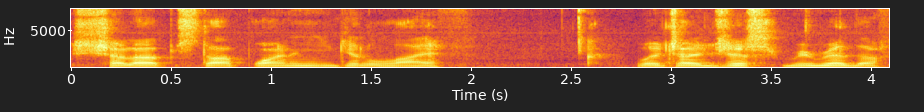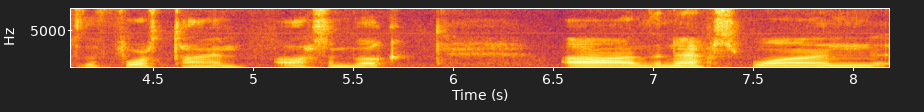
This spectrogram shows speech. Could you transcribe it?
Shut Up, Stop Whining, and Get a Life, which I just reread that for the fourth time. Awesome book. Uh, the next one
